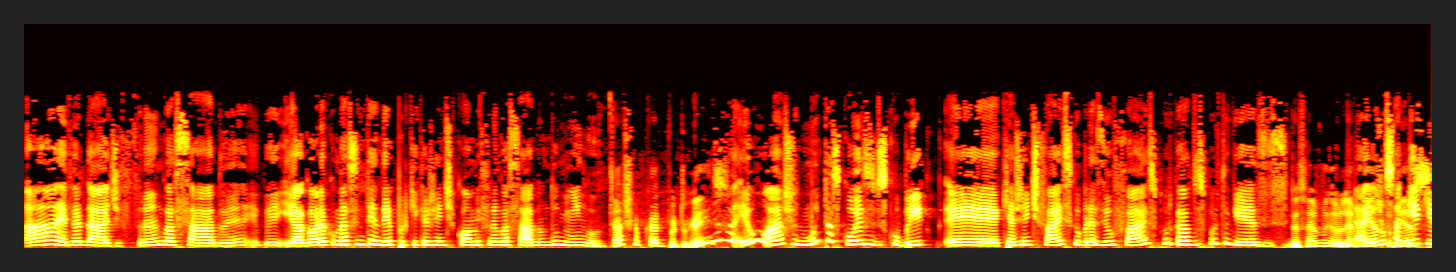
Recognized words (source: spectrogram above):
Ah, é verdade. Frango assado. E, e agora eu começo a entender por que, que a gente come frango assado no domingo. Você acha que é por causa de português? Eu, eu acho. Muitas coisas descobri é, que a gente faz, que o Brasil faz, por causa dos portugueses. Eu, eu lembro ah, eu não sabia que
